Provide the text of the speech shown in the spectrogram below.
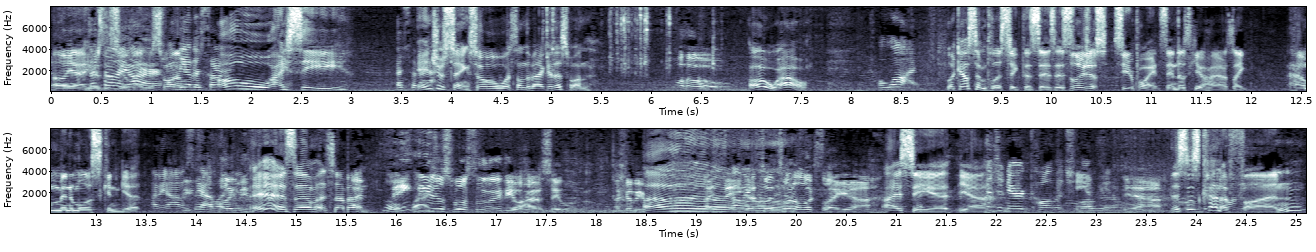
Oh yeah, here's the how they Steel Vengeance are, on one. the side. Oh, I see. That's the back. Interesting. So what's on the back of this one? Whoa. Oh wow. A lot. Look how simplistic this is. It's literally just Cedar Point, Sandusky, Ohio. It's like how minimalist can get. I mean, honestly, These I look like like it. Yeah, it's, um, it's not I bad. think these are supposed to look like the Ohio State logo. I could be. Oh, I think that's what, that's what it looks like. Yeah. I see it. The Yeah. generic college logo. Yeah. This is kind of fun.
